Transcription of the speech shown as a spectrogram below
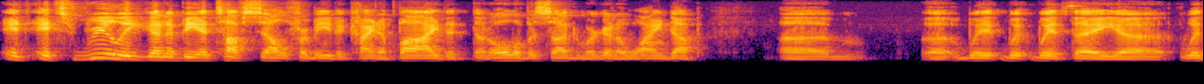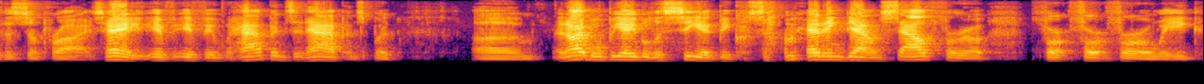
it, it's really going to be a tough sell for me to kind of buy that, that all of a sudden we're going to wind up um, uh, with, with, with a uh, with a surprise. Hey, if if it happens, it happens, but. Um, and I won't be able to see it because I'm heading down south for a, for, for, for a week.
